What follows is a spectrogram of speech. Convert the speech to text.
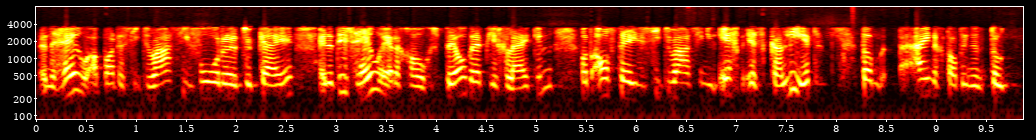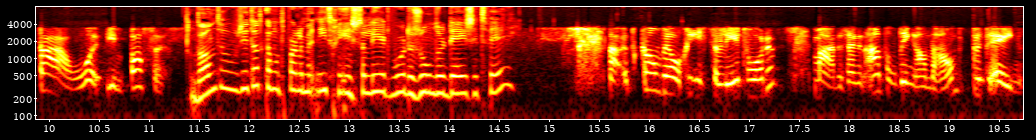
een heel aparte situatie voor uh, Turkije. En het is heel erg hoog spel, daar heb je gelijk in. Want als deze situatie nu echt escaleert, dan eindigt dat in een totaal impasse. Want hoe zit dat? Kan het parlement niet geïnstalleerd worden zonder deze twee? Nou, het kan wel geïnstalleerd worden, maar er zijn een aantal dingen aan de hand. Punt 1.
